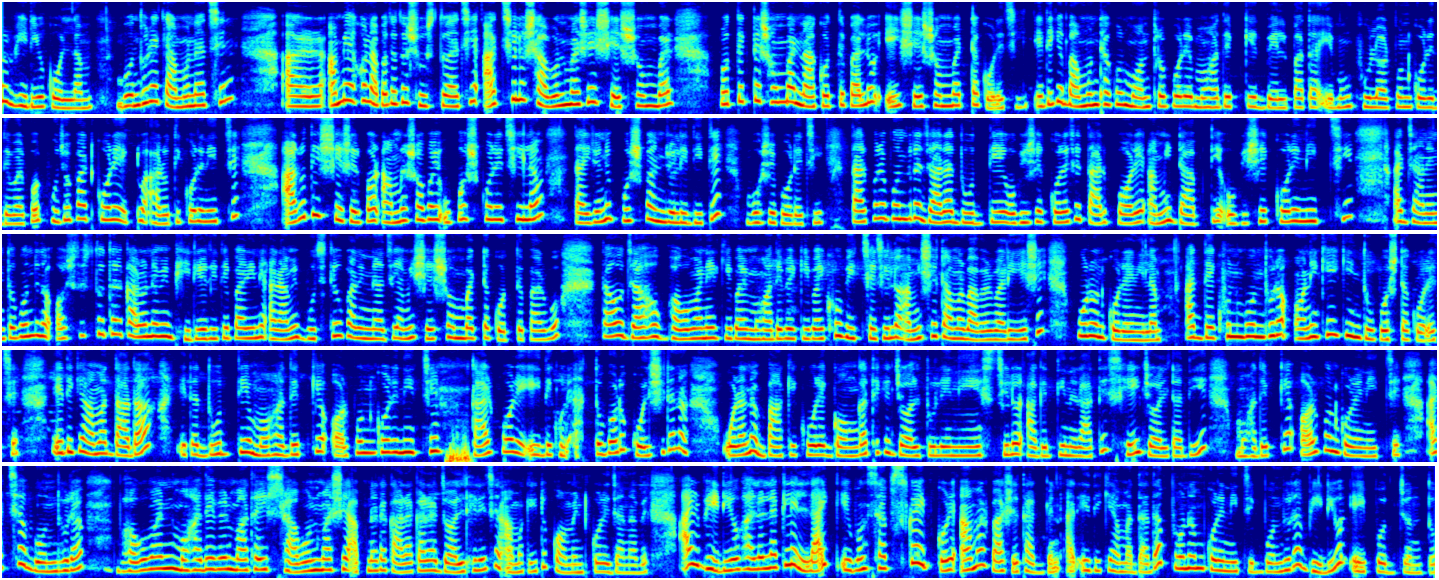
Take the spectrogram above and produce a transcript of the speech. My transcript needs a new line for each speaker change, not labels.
পর ভিডিও করলাম। বন্ধুরা কেমন আছেন? আর আমি এখন আপাতত সুস্থ আছি। আজ ছিল শ্রাবণ মাসের শেষ সোমবার। প্রত্যেকটা সোমবার না করতে পারলেও এই শেষ সোমবারটা করেছি। এদিকে বামুন ঠাকুর মন্ত্র পড়ে মহাদেবকে বেলপাতা এবং ফুল অর্পণ করে দেওয়ার পর পুজো পাঠ করে একটু আরতি করে নিচ্ছে। আরতির শেষের পর আমরা সবাই উপোস করেছিলাম, তাই জন্য পুষ্পাঞ্জলি দিতে বসে পড়েছি। তারপরে বন্ধুরা যারা দুধ দিয়ে অভিষেক করেছে, তারপরে আমি ডাব দিয়ে অভিষেক করে নিচ্ছি। আর জানেন তো বন্ধুরা, অসুস্থতার কারণে আমি ভিডিও দিতে পারিনি আর আমি বুঝতেও পারি না যে আমি শেষ সোমবারটা করতে পারব। তাও যা হোক, ভগবানের কী কৃপায়, মহাদেবের কী কৃপায় খুব ইচ্ছে ছিল, আমি সেটা আমার বাবার বাড়ি এসে পূরণ করে নিলাম। আর দেখুন বন্ধুরা, অনেকেই কিন্তু উপোসটা করেছে। এদিকে আমার দাদা এটা দুধ দিয়ে মহাদেবকে অর্পণ করে নিচ্ছে। তারপরে এই দেখুন, এত বড় কলসিটা না, ওরা না বাঁকে করে গঙ্গা থেকে জল তুলে নিয়ে এসেছিল আগের দিন রাতে, সেই জলটা দিয়ে মহাদেবকে অর্পণ করে নিচ্ছে। আচ্ছা বন্ধুরা, ভগবান মহাদেবের মাথায় শ্রাবণ মাসে আপনারা কারা কারা জল ঢেলেছেন আমাকে একটু কমেন্ট করে জানাবে। আর ভিডিও ভালো লাগলে লাইক এবং সাবস্ক্রাইব করে আমার পাশে থাকবেন। আর এদিকে আমার দাদা প্রণাম করে নিচ্ছে। বন্ধুরা ভিডিও এই পর্যন্ত।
